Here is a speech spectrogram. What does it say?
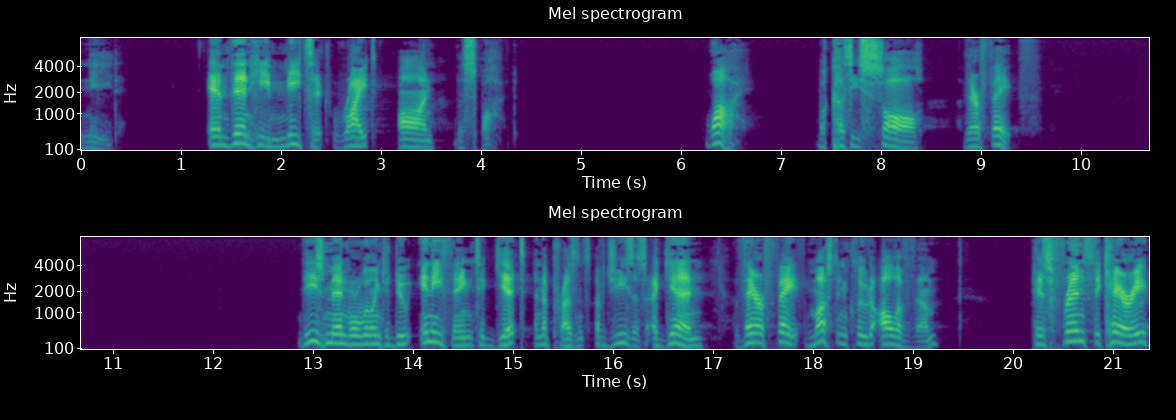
need. And then he meets it right on the spot. Why? Because he saw their faith. These men were willing to do anything to get in the presence of Jesus. Again, their faith must include all of them. His friends to carry,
